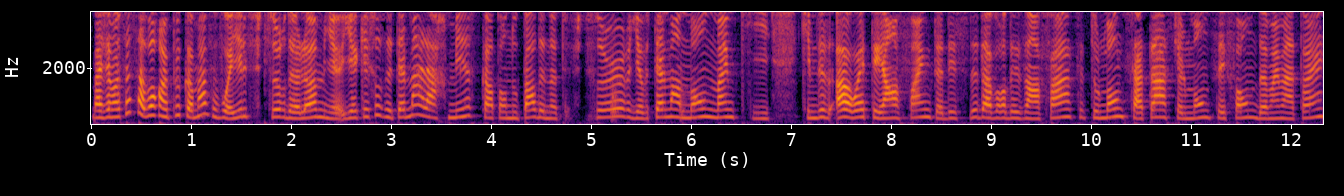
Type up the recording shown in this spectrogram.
ben, j'aimerais savoir un peu comment vous voyez le futur de l'homme. Il, y a quelque chose de tellement alarmiste quand on nous parle de notre futur. Il y a tellement de monde même qui, qui me disent Ah ouais, t'es enceinte, t'as décidé d'avoir des enfants. tout le monde s'attend à ce que le monde s'effondre demain matin.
